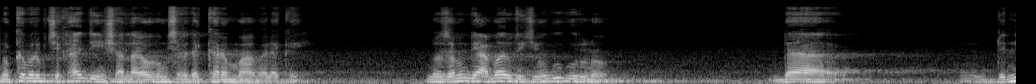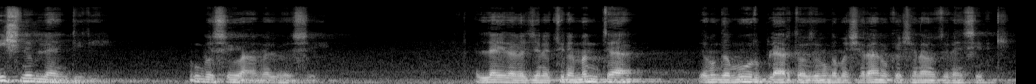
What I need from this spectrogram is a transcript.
نو کوم رب چې خاندي انشاءالله هغه به موږ سره د کرم معامله کوي نو زمونږ د اعمالو ته چې موږ وګورو نو د د نیش نه لاندې دي موږ به څه یو عمل به څه الله یې دغه جنتونه موږ ته زموږ مور پلار ته او زموږ مشرانو کشرانو ته نصیب کړي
